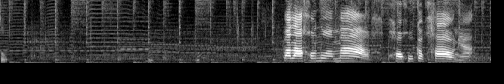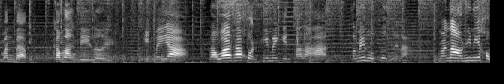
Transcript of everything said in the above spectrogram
สุด ปลาร้าเขานัวมาก พอคลุกกับข้าวเนี้ยมันแบบกำลังดีเลย กินไม่ยากเราว่าถ้าคนที่ไม่กินปลาร้าจะไม่รู้สึกเลยนะมะนาวที่นี่เขา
